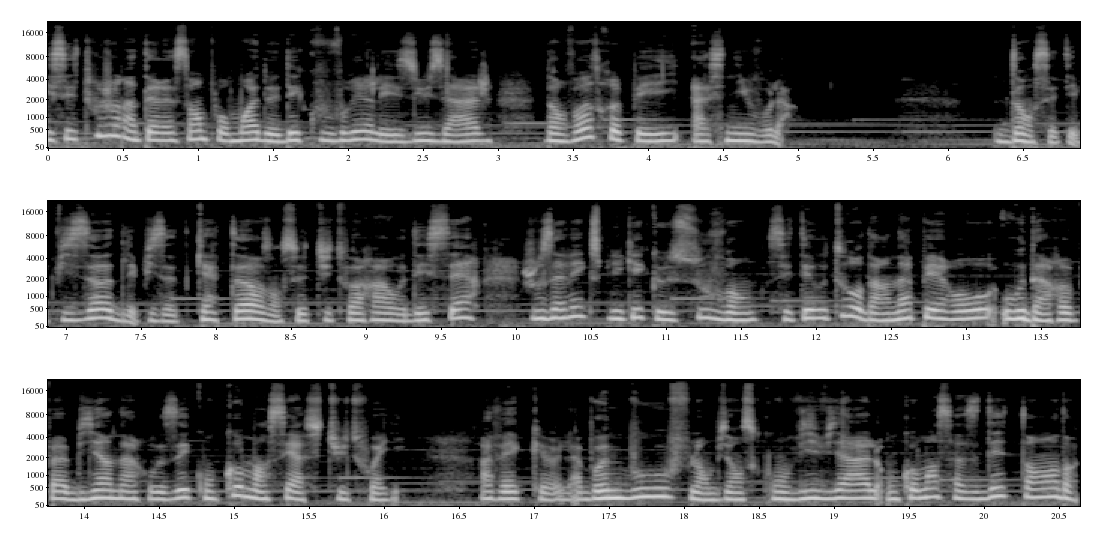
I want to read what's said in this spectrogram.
et c'est toujours intéressant pour moi de découvrir les usages dans votre pays à ce niveau-là. Dans cet épisode, l'épisode 14, on se tutoiera au dessert, je vous avais expliqué que souvent, c'était autour d'un apéro ou d'un repas bien arrosé qu'on commençait à se tutoyer. Avec euh, la bonne bouffe, l'ambiance conviviale, on commence à se détendre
